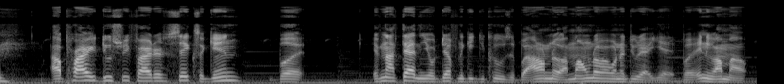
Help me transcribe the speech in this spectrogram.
I'll probably do Street Fighter 6 again, but if not that, then you'll definitely get Yakuza. But I don't know. I don't know if I want to do that yet. But anyway, I'm out.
